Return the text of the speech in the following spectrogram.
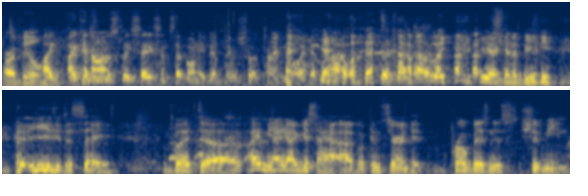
or a bill? I, I can honestly say, since I've only been here a short time, no, I have not. that's probably yeah going to be easy to say but uh, i mean I, I guess I ha- I have a concern that pro business should mean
